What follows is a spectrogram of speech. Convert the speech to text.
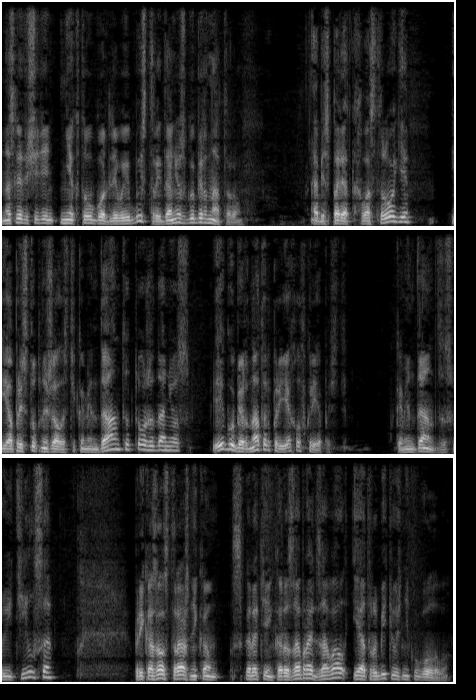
На следующий день некто угодливый и быстрый донес губернатору о беспорядках в Остроге, и о преступной жалости коменданта тоже донес, и губернатор приехал в крепость. Комендант засуетился, приказал стражникам скоротенько разобрать завал и отрубить узнику голову.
